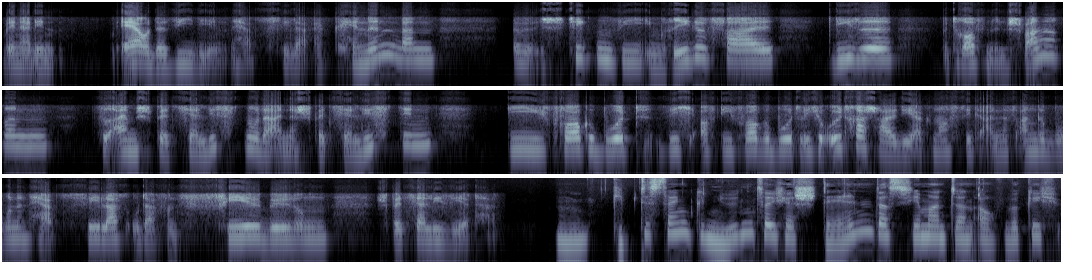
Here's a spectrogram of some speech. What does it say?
Wenn er, den, er oder sie den Herzfehler erkennen, dann äh, schicken sie im Regelfall diese betroffenen Schwangeren zu einem Spezialisten oder einer Spezialistin, die Vorgeburt sich auf die vorgeburtliche Ultraschalldiagnostik eines angeborenen Herzfehlers oder von Fehlbildungen spezialisiert hat. Mhm. Gibt es denn genügend solcher Stellen, dass jemand dann auch wirklich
